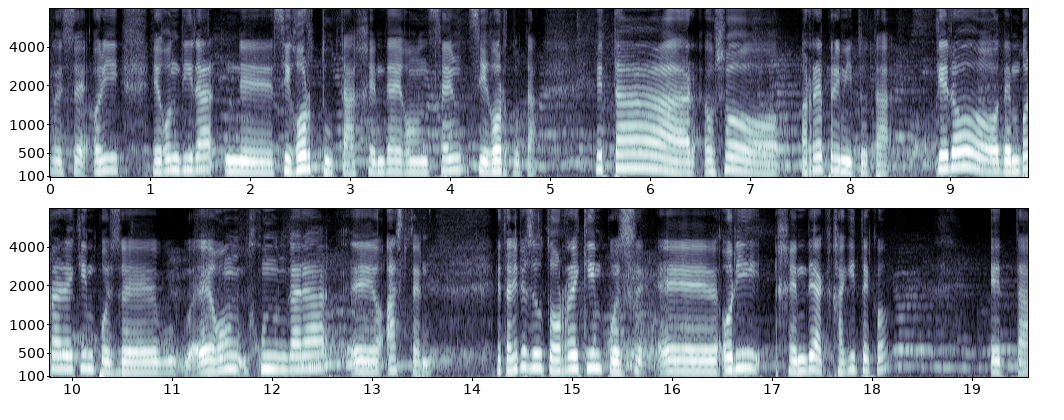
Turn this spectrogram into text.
pues, hori egon dira ne, zigortuta, jendea egon zen zigortuta eta oso reprimituta. Gero denborarekin pues, e, egon jun gara e, azten. Eta nire dut horrekin pues, e, hori jendeak jakiteko eta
